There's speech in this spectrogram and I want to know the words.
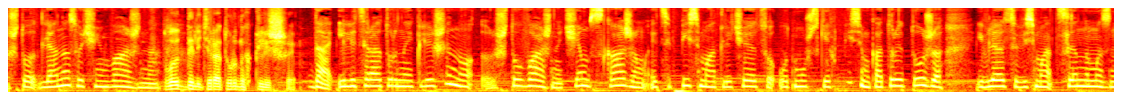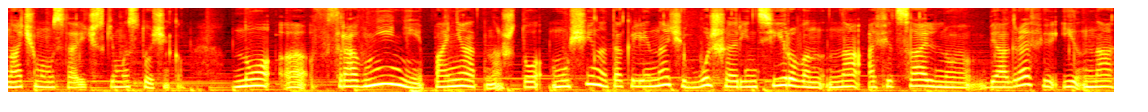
что для нас очень важно. Вплоть до литературных клише. Да, и литературные клише, но э, что важно, чем, скажем, эти письма отличаются от мужских писем, которые тоже являются весьма ценным и значимым историческим источником. Но э, в сравнении понятно, что мужчина так или иначе больше ориентирован на официальную биографию и на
